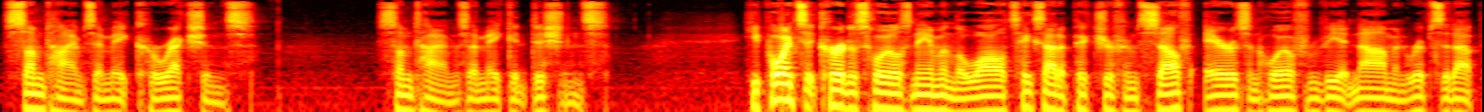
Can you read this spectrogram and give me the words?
Sometimes I make corrections. Sometimes I make additions. He points at Curtis Hoyle's name on the wall, takes out a picture of himself, Ayres, and Hoyle from Vietnam, and rips it up.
